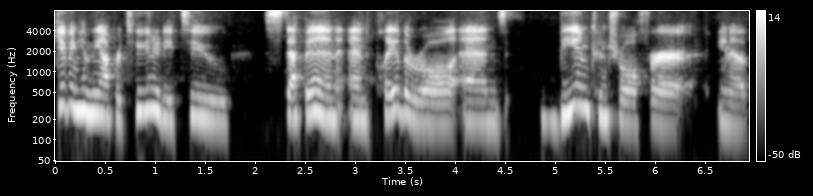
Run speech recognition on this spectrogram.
giving him the opportunity to step in and play the role and be in control for you know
